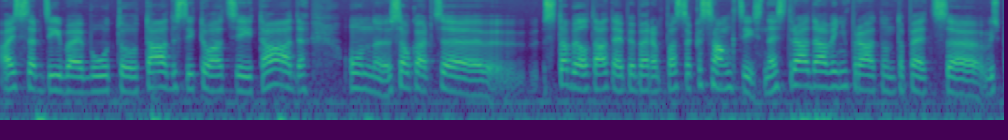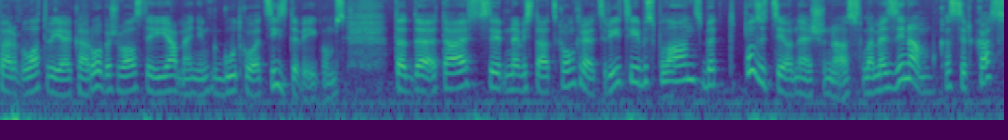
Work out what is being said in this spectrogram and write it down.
aizsardzībai būtu tāda situācija, tāda, Un eh, savukārt eh, stabilitātei, piemēram, pasaka, sankcijas nestrādā viņu prāt, un tāpēc eh, vispār Latvijai kā robežu valstī jāmēģina gūt kaut kāds izdevīgums. Tad tās ir nevis tāds konkrēts rīcības plāns, bet pozicionēšanās, lai mēs zinām, kas ir kas,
